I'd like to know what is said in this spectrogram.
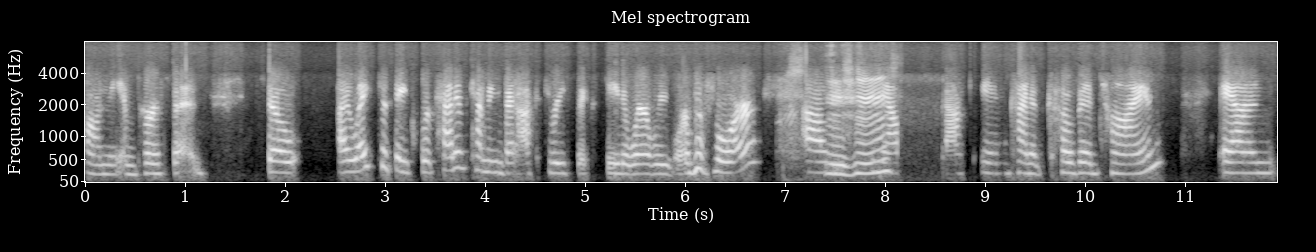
on the in-person. So I like to think we're kind of coming back 360 to where we were before. Um, Mhm. Now back in kind of COVID times, and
